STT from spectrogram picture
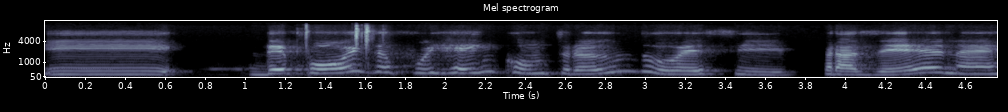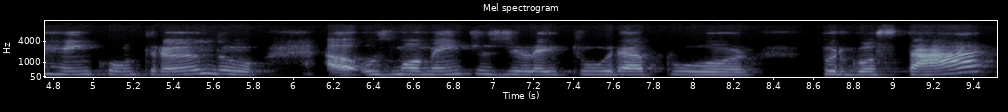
E depois eu fui reencontrando esse prazer, né? Reencontrando ah, os momentos de leitura por, por gostar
